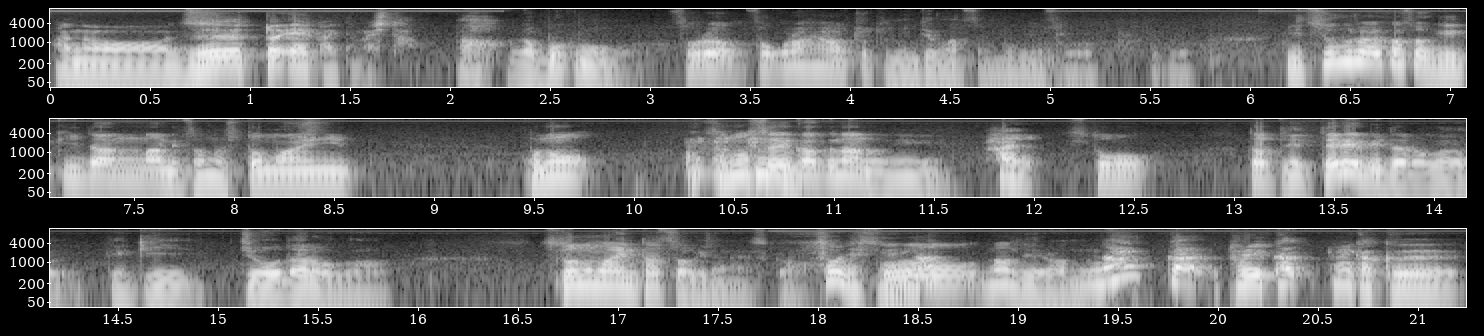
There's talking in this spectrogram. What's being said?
あのーずーっと絵描いてました。あ、僕も、それは、そこら辺はちょっと似てますね。僕もそうだったけど。いつぐらいかそう劇団なりその人前に、この、その性格なのに、はい。人、だってテレビだろうが劇場だろうが、人の前に立つわけじゃないですか。そうですね。なこれをなんで選んだの？なんか、とにかとにかく、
